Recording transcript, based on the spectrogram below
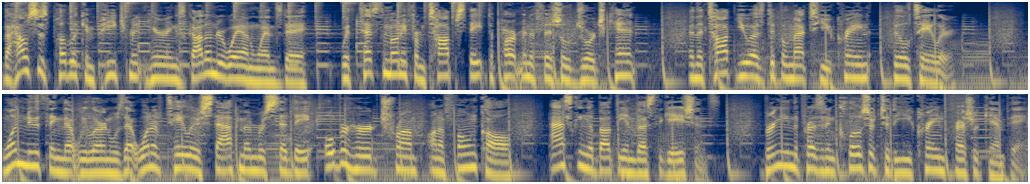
The House's public impeachment hearings got underway on Wednesday with testimony from top State Department official George Kent and the top U.S. diplomat to Ukraine, Bill Taylor. One new thing that we learned was that one of Taylor's staff members said they overheard Trump on a phone call asking about the investigations, bringing the president closer to the Ukraine pressure campaign.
